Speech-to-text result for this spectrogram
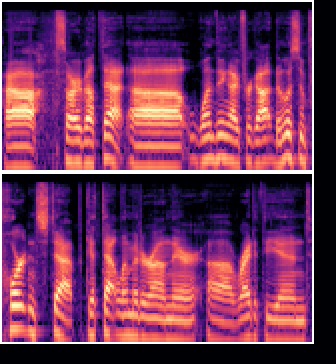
ah, sorry about that. Uh, one thing I forgot, the most important step, get that limiter on there uh, right at the end.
